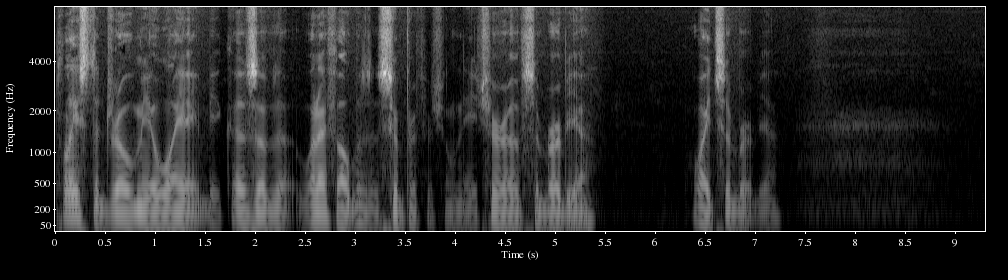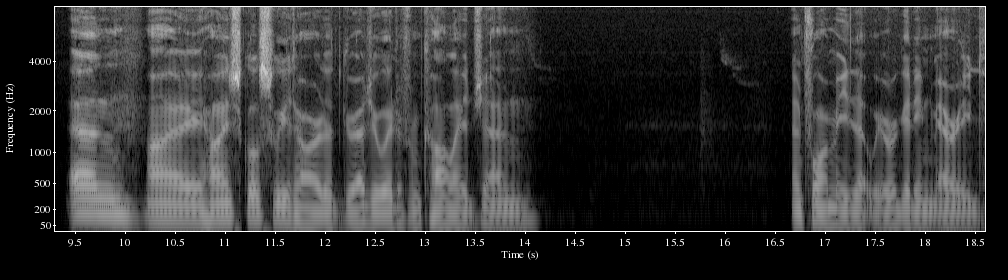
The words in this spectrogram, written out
place that drove me away because of the what I felt was the superficial nature of suburbia, white suburbia. And my high school sweetheart had graduated from college and informed me that we were getting married.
